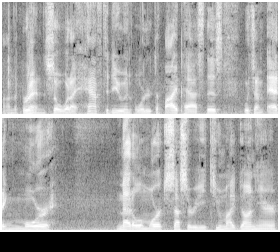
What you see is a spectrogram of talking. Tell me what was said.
on the Bren. So what I have to do in order to bypass this, which I'm adding more metal, more accessory to my gun here,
